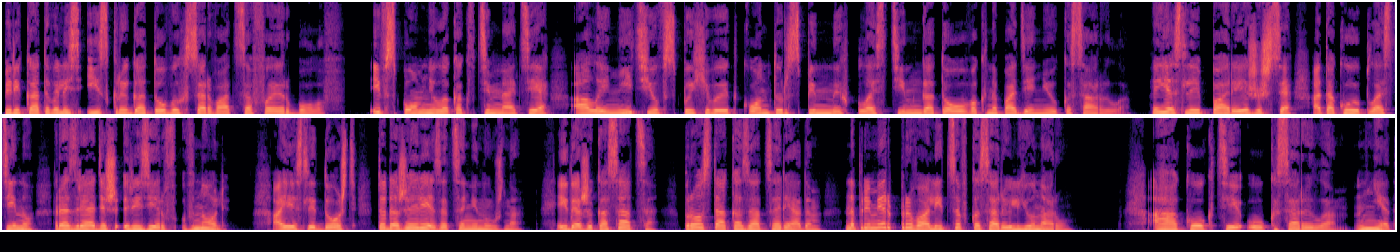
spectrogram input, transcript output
перекатывались искры готовых сорваться фаерболов. И вспомнила, как в темноте алой нитью вспыхивает контур спинных пластин, готового к нападению косорыла. Если порежешься, а такую пластину разрядишь резерв в ноль. А если дождь, то даже резаться не нужно. И даже касаться, просто оказаться рядом, например, провалиться в косорылью нору. А когти у косорыла нет,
